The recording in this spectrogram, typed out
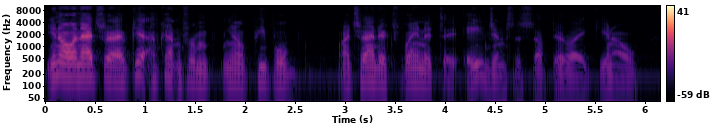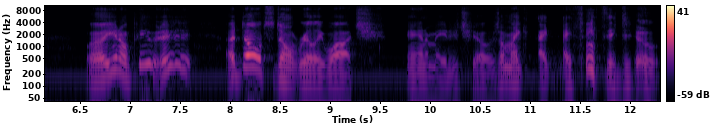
you know, and that's what I've, get, I've gotten from you know people when I try to explain it to agents and stuff. They're like, you know, well, you know, people eh, adults don't really watch animated shows. I'm like, I, I think they do.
